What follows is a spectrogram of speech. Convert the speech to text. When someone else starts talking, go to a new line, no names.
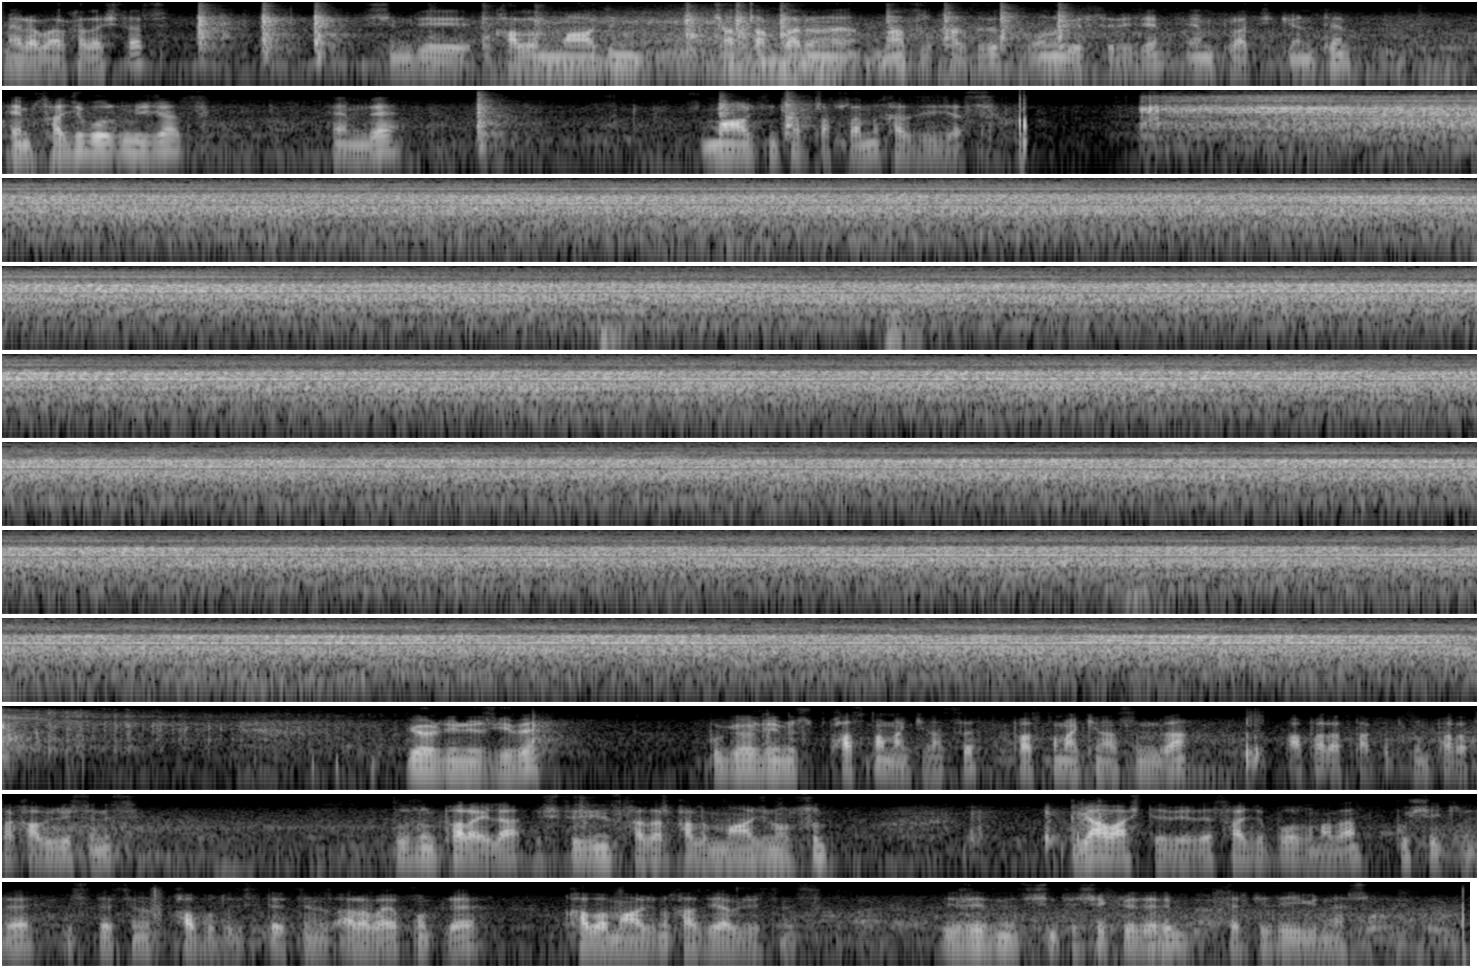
Merhaba arkadaşlar. Şimdi kalın macun çatlaklarını nasıl kazdırırız onu göstereceğim. En pratik yöntem. Hem sacı bozmayacağız hem de macun çatlaklarını kazıyacağız. Gördüğünüz gibi bu gördüğümüz pasta makinesi. Pasta makinesinde aparat takıp zımpara takabilirsiniz. Bu zımparayla istediğiniz kadar kalın macun olsun. Yavaş devirde sadece bozmadan bu şekilde isterseniz kabudu isterseniz arabayı komple kaba macunu kazıyabilirsiniz. İzlediğiniz için teşekkür ederim. Herkese iyi günler.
